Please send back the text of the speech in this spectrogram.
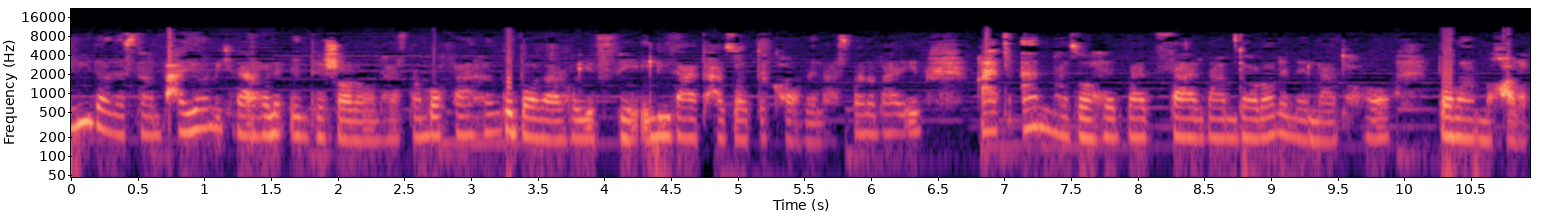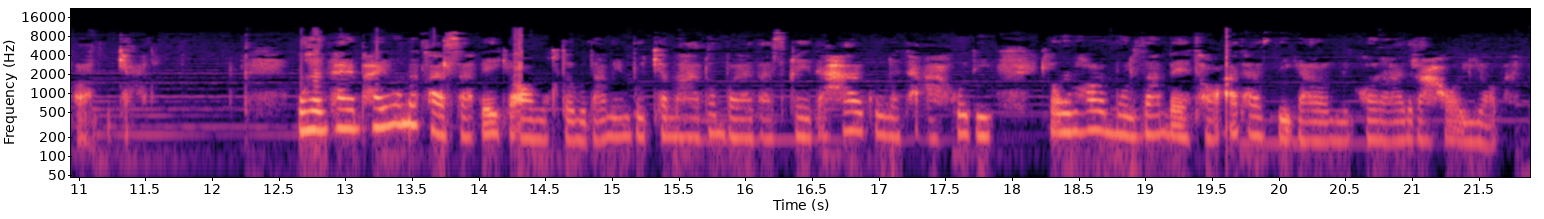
می‌دانستم پیامی که در حال انتشار آن هستم با فرهنگ و باورهای فعلی در تضاد کامل است. بنابراین قطعا مذاهب و سردمداران ملتها با من مخالفت می‌کرد مهمترین پیام ای که آموخته بودم این بود که مردم باید از قید هر گونه تعهدی که اونها را ملزم به اطاعت از دیگران می‌کند رهایی یابند.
